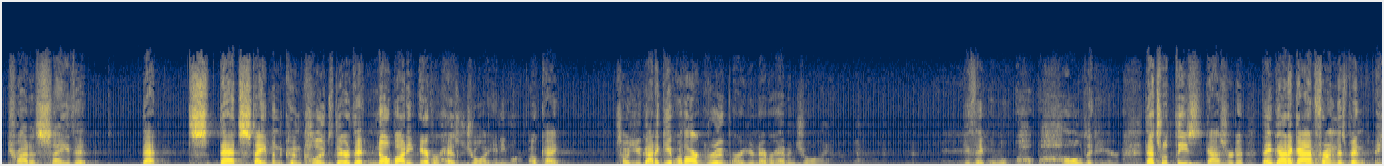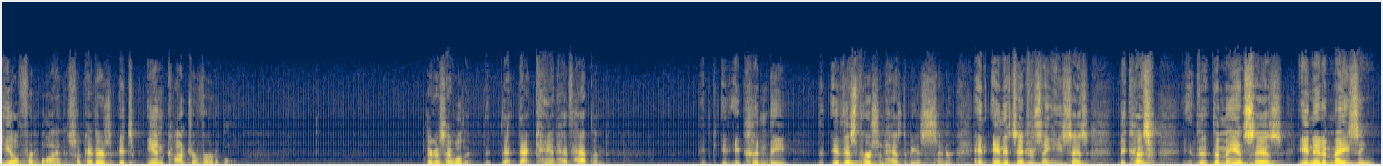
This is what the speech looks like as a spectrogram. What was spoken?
try to say that that, that statement concludes there that nobody ever has joy anymore. Okay? So you got to get with our group or you're never having joy. You think, hold it here. That's what these guys are doing. They've got a guy in front of them that's been healed from blindness. Okay, There's, it's incontrovertible. They're going to say, well, that, that can't have happened. It, it, it couldn't be. This person has to be a sinner. And, and it's interesting, he says, because the, the man says, Isn't it amazing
